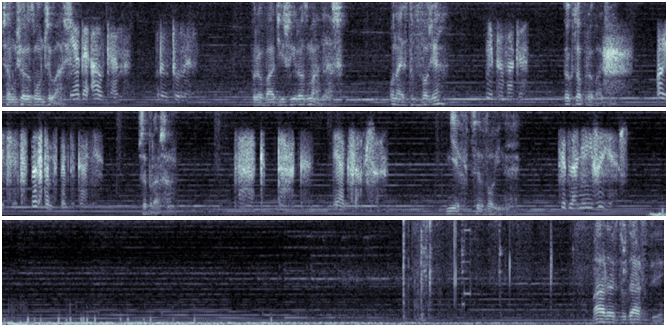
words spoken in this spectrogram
Czemu się rozłączyłaś? Jadę autem. Był tunel. Prowadzisz i rozmawiasz. Ona jest w wozie? Nie prowadzę. To kto prowadzi? Ojciec, następne pytanie. Przepraszam. Tak, tak. Jak zawsze. Nie chcę wojny. Ty dla niej żyjesz. Mother to Dusty.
